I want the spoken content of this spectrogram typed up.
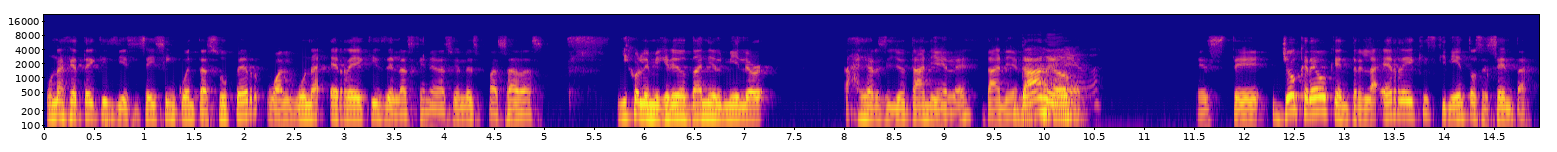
¿Una GTX 1650 Super o alguna RX de las generaciones pasadas? Híjole, mi querido Daniel Miller. Ay, ahora sí yo, Daniel, ¿eh? Daniel. Daniel. Este, yo creo que entre la RX 560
